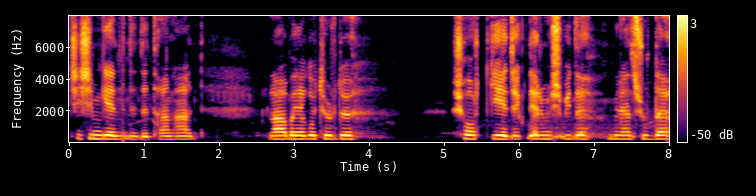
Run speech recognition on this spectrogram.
çişim geldi dedi Talha. Lavaboya götürdü. Şort giyeceklermiş bir de. Biraz şurada,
